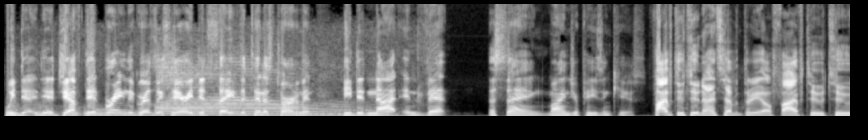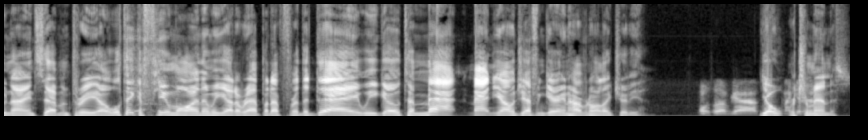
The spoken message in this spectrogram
We did. Yeah, Geoff did bring the Grizzlies here. He did save the tennis tournament. He did not invent the saying, mind your P's and Q's. 522-9730, 522-9730. We'll take a few more, and then we got to wrap it up for the day. We go to Matt. Matt, you're on with Geoff and Gary and Harvard Horn Lake Trivia. What's up, guys? Yo, we're get a- tremendous.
